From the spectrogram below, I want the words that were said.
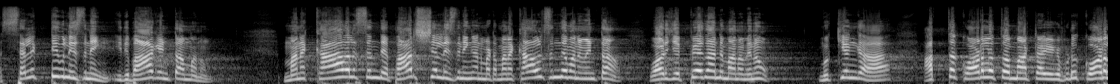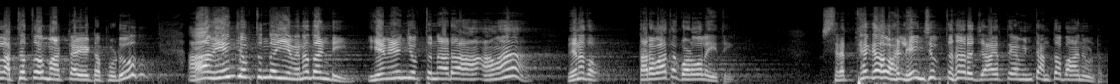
సెలెక్టివ్ లిజనింగ్ ఇది బాగా వింటాం మనం. మనకు కావాల్సిందే పార్షియల్ లిజనింగ్ అనమాట మనకు కావాల్సిందే మనం వింటాం. వాడు చెప్పేదాన్ని మనం వినం. ముఖ్యంగా అత్త కోడలతో మాట్లాడేటప్పుడు కోడలు అత్తతో మాట్లాడేటప్పుడు ఆమె ఏం చెప్తుందో ఈమె వినదండి. ఏమేం చెప్తున్నాడో ఆమె వినదు. తర్వాత గొడవలు అవుతాయి. శ్రద్ధగా వాళ్ళు ఏం చెప్తున్నారో జాగ్రత్తగా వింటే అంతా బాగానే ఉంటుంది.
